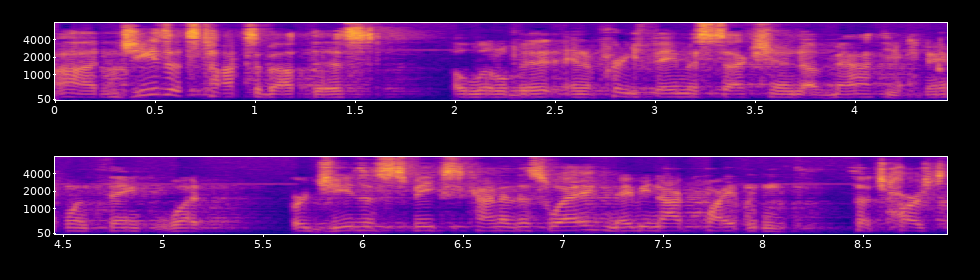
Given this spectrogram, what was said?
uh, Jesus talks about this a little bit in a pretty famous section of Matthew. Can anyone think what, or Jesus speaks kind of this way? Maybe not quite in such harsh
